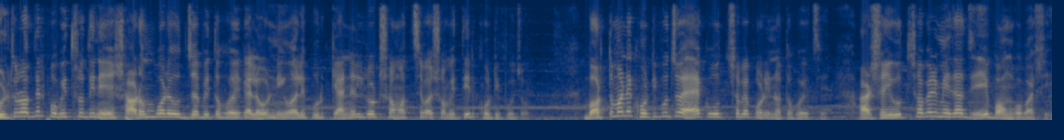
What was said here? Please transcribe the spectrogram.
উল্টোরথের পবিত্র দিনে সাড়ম্বরে উদযাপিত হয়ে গেল নিউ আলিপুর ক্যানেল রোড সমাজসেবা সমিতির খুঁটি পুজো। বর্তমানে খুঁটি পুজো এক উৎসবে পরিণত হয়েছে, আর সেই উৎসবের মেজাজে বঙ্গবাসী।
